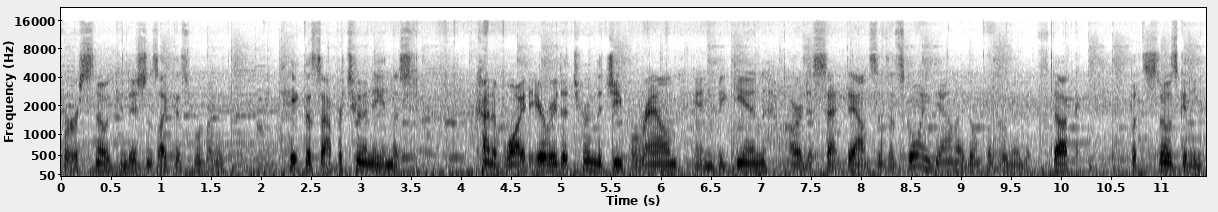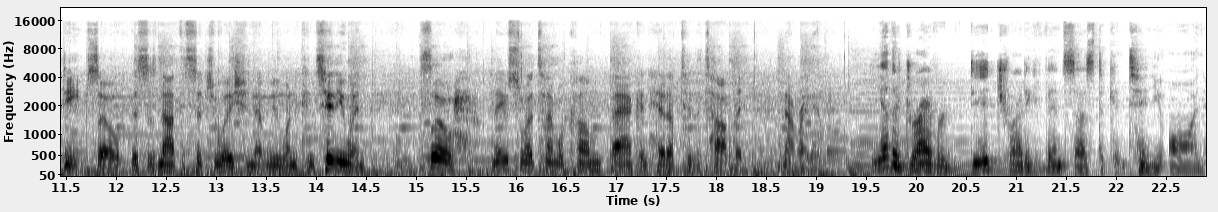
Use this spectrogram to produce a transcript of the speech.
for snowy conditions like this, we're going to take this opportunity in this kind of wide area to turn the Jeep around and begin our descent down. Since it's going down, I don't think we're going to get stuck, but the snow's getting deep, so this is not the situation that we want to continue in. So maybe some other time we'll come back and head up to the top, but not right now. The other driver did try to convince us to continue on.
